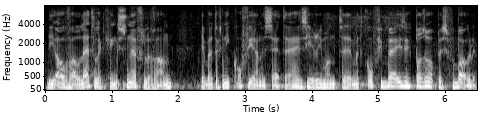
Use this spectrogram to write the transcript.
die overal letterlijk ging snuffelen van... je bent toch niet koffie aan het zetten, hè? Is hier iemand eh, met koffie bezig? Pas op, is verboden.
